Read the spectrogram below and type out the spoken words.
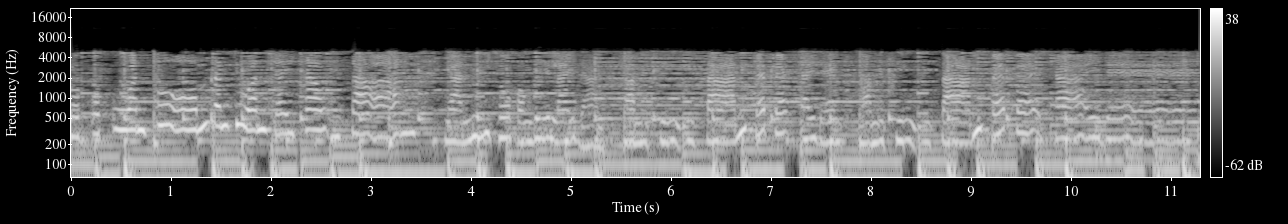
ลบอบอวนหอมรันจวนใจชาวอีสาน งานนี้โชว์ของดีหลายด่าน สานแป๊ะแป๊ะชายแดนทำให้สิ่งอีสานแป๊ะแป๊ะชายแดน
